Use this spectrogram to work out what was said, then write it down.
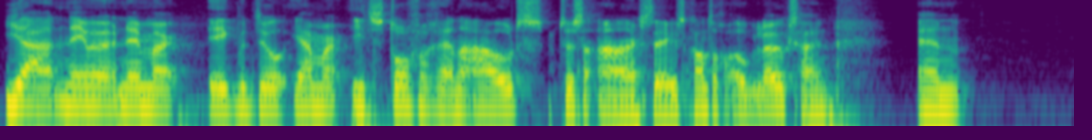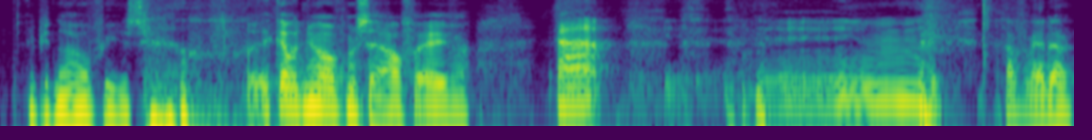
Ja, nee maar, nee, maar ik bedoel... Ja, maar iets stoffig en oud tussen aanstekens... kan toch ook leuk zijn? En heb je het nou over jezelf? ik heb het nu over mezelf even. Ja... eh, Ga verder.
